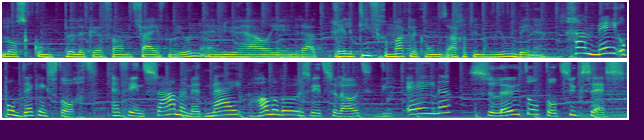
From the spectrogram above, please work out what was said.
los kon pulken van 5 miljoen. En nu haal je inderdaad relatief gemakkelijk 128 miljoen binnen. Ga mee op ontdekkingstocht en vind samen met mij, Hannelore Zwitserloot, die ene sleutel tot succes.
